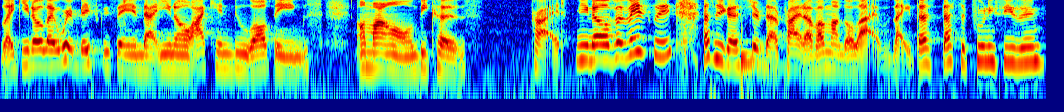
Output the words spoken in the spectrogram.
Like you know like we're basically saying that you know I can do all things on my own because pride, you know. But basically, that's what you gotta strip that pride off. I'm not gonna lie, like that's that's the pruning season.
